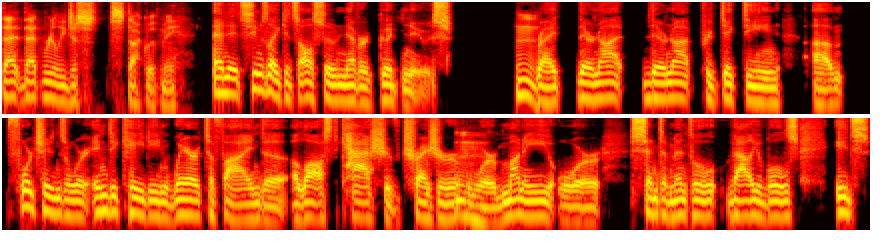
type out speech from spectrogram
that that really just stuck with me And it seems like it's also never good news, right? They're not, they're not predicting, um, fortunes or indicating where to find a, a lost cache of treasure or money or sentimental valuables. It's,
